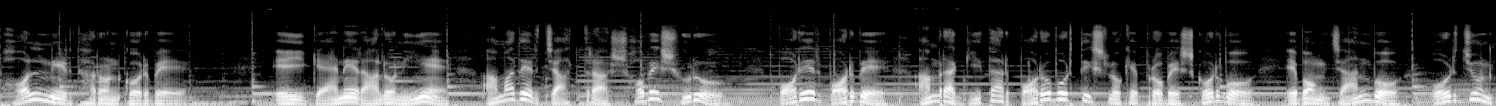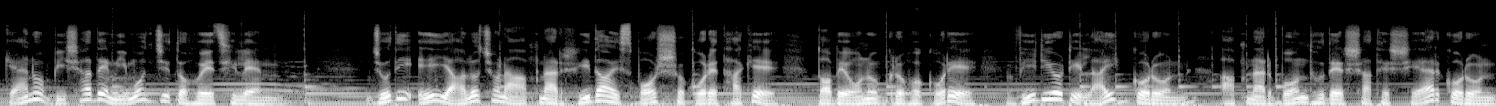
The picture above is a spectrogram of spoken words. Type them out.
ফল নির্ধারণ করবে। এই জ্ঞানের আলো নিয়ে আমাদের যাত্রা সবে শুরু। পরের পর্বে আমরা গীতার পরবর্তী শ্লোকে প্রবেশ করব এবং জানব অর্জুন কেন বিষাদে নিমজ্জিত হয়েছিলেন। যদি এই আলোচনা আপনার হৃদয় স্পর্শ করে থাকে, তবে অনুগ্রহ করে ভিডিওটি লাইক করুন, আপনার বন্ধুদের সাথে শেয়ার করুন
